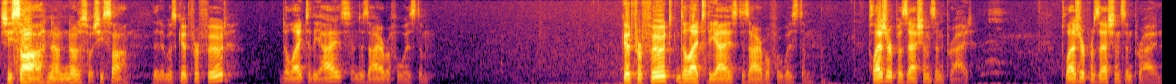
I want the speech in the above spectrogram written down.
She saw, now notice what she saw, that it was good for food, delight to the eyes, and desirable for wisdom. Good for food, delight to the eyes, desirable for wisdom. Pleasure, possessions, and pride. Pleasure, possessions, and pride.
